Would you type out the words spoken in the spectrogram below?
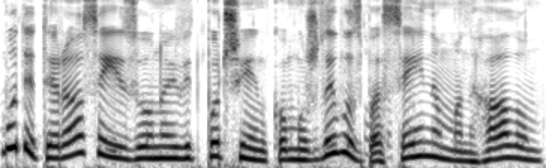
Буде тераса із зоною відпочинку, можливо, з басейном, мангалом.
